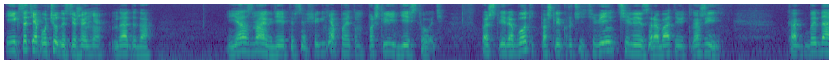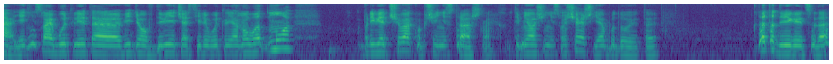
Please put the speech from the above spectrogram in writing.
И, кстати, я получил достижение. Да-да-да. Я знаю, где эта вся фигня, поэтому пошли действовать. Пошли работать, пошли крутить вентили, зарабатывать на жизнь. Как бы да, я не знаю, будет ли это видео в две части или будет ли оно в одно. Привет, чувак, вообще не страшно. Ты меня вообще не смущаешь, я буду это... Кто-то двигается, да?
